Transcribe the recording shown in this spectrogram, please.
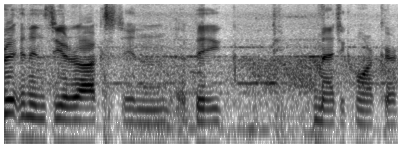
written and Xeroxed in a big magic marker.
